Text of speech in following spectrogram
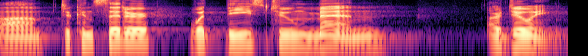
um, to consider what these two men are doing.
